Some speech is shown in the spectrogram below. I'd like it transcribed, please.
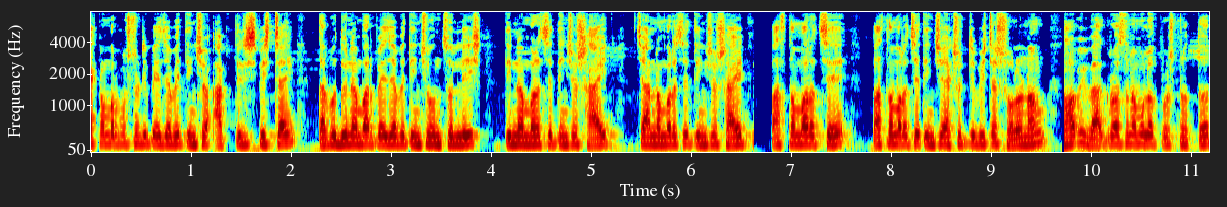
এক নম্বর প্রশ্নটি পেয়ে যাবে তিনশো আটত্রিশ পৃষ্ঠায়, তারপর দুই নম্বর পেয়ে যাবে তিনশো উনচল্লিশ, তিন নম্বর হচ্ছে তিনশো ষাট, চার নম্বর হচ্ছে তিনশো ষাট, পাঁচ নম্বর হচ্ছে পাঁচ নম্বর হচ্ছে তিনশো একষট্টি পৃষ্ঠা ষোলো নং খ বিভাগ রচনামূলক প্রশ্নোত্তর,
